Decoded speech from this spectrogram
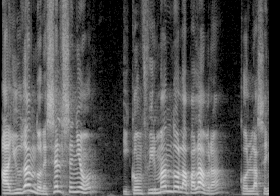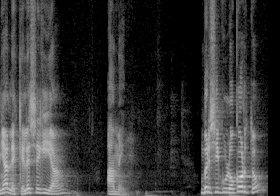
ayudándoles el Señor y confirmando la palabra con las señales que le seguían. Amén. Un versículo corto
